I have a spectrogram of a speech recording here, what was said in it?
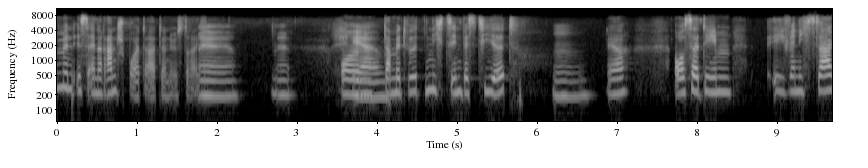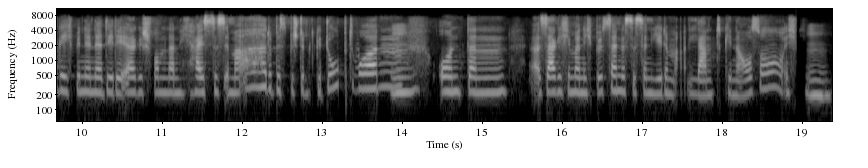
Schwimmen ist eine Randsportart in Österreich. Ja, ja, ja. Und Ja. damit wird nichts investiert. Hm, Ja. Außerdem, ich, wenn ich sage, ich bin in der DDR geschwommen, dann heißt es immer, ah, du bist bestimmt gedopt worden. hm, Und dann äh, sage ich immer nicht böse sein, das ist in jedem Land genauso. Ich hm,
